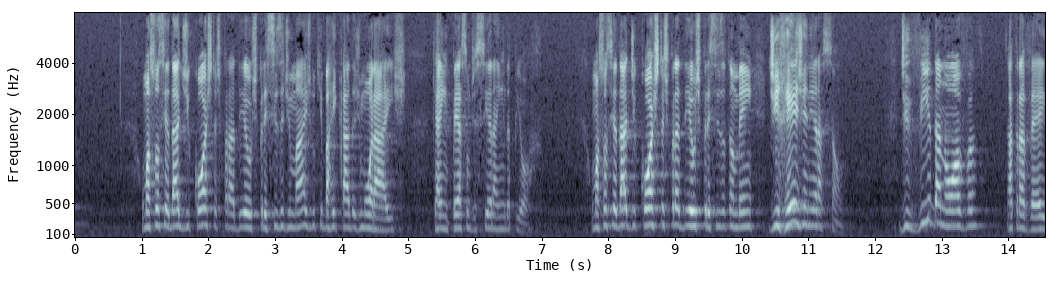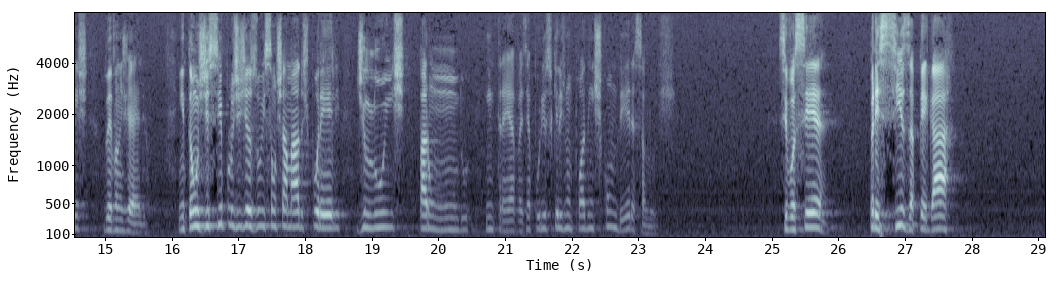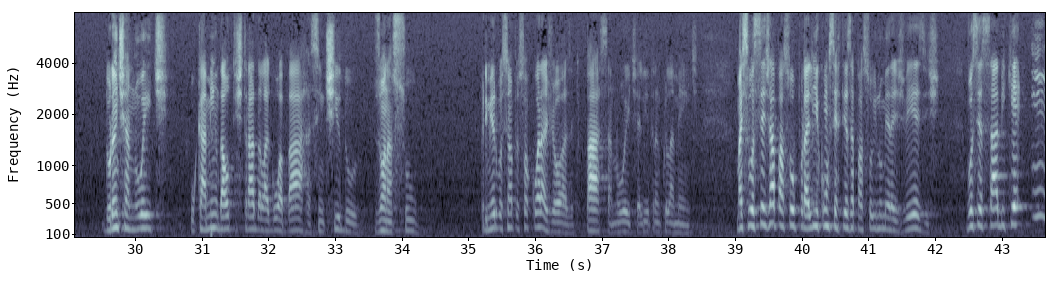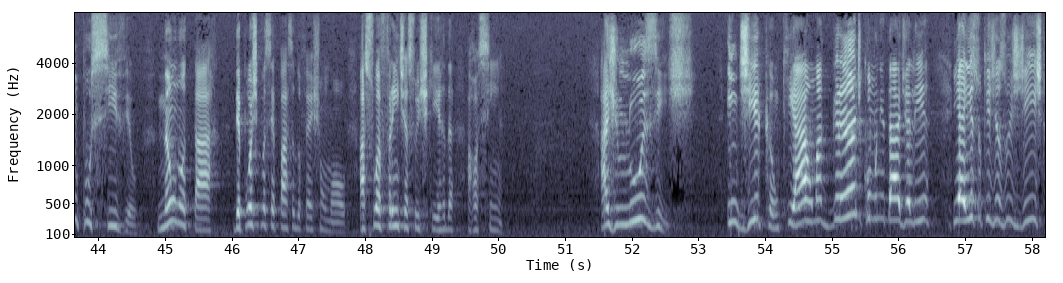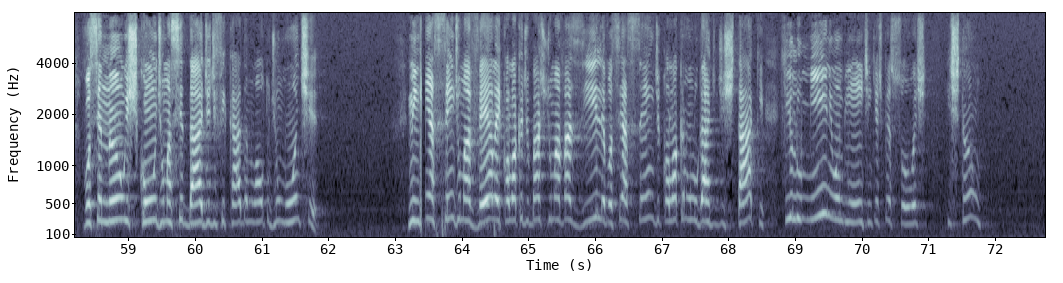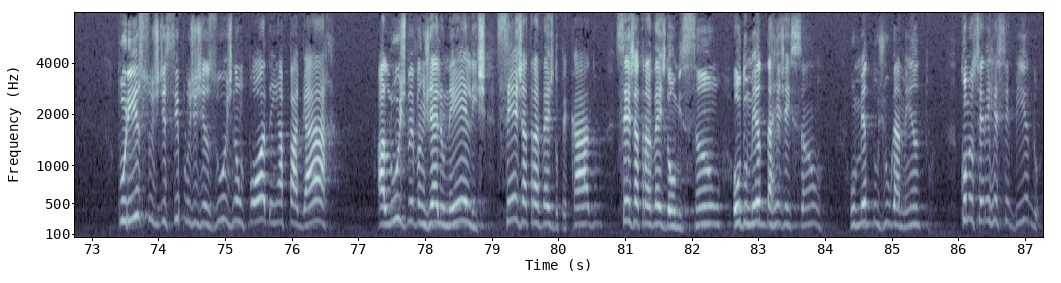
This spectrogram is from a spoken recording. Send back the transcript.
uma sociedade de costas para Deus precisa de mais do que barricadas morais que a impeçam de ser ainda pior. Uma sociedade de costas para Deus precisa também de regeneração, de vida nova através do Evangelho. Então, os discípulos de Jesus são chamados por ele de luz para um mundo em trevas. É por isso que eles não podem esconder essa luz. Se você precisa pegar durante a noite o caminho da autoestrada Lagoa Barra, sentido Zona Sul. Primeiro, você é uma pessoa corajosa, que passa a noite ali tranquilamente. Mas se você já passou por ali, com certeza passou inúmeras vezes, você sabe que é impossível não notar, depois que você passa do Fashion Mall, à sua frente e à sua esquerda, a Rocinha. As luzes indicam que há uma grande comunidade ali. E é isso que Jesus diz: você não esconde uma cidade edificada no alto de um monte. Ninguém acende uma vela e coloca debaixo de uma vasilha. Você acende e coloca num lugar de destaque que ilumine o ambiente em que as pessoas estão. Por isso, os discípulos de Jesus não podem apagar a luz do Evangelho neles, seja através do pecado, seja através da omissão ou do medo da rejeição, o medo do julgamento. Como eu serei recebido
